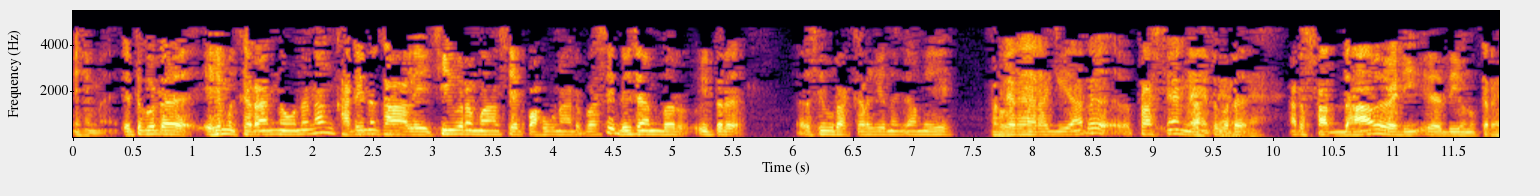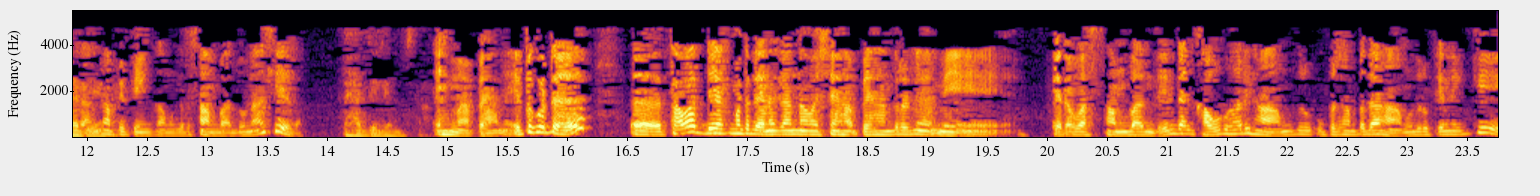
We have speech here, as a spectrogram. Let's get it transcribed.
එහෙම. එතකොට එහෙම කරන්න ඕන නම් කටින කාලේ චීවර මාසය පහ වුණාට පස්සේ දෙසැම්බර් විතර සිවුරක් අරගෙන ගමේ පෙරහැර ගියාට ප්‍රශ්නයක් නැහැ. එතකොට අර ශ්‍රද්ධාව වැඩි දියුණු කරගන්න අපි පින්කමකට සම්බන්ධ වුණා කියලා. පැහැදිලි නිසා. එහෙම අපහන්නේ. එතකොට තවත් දෙයක් මට දැනගන්න අවශ්‍යයි අපේ හඳුරන්නේ මේ පෙරවස් සම්බන්ධයෙන් දැන් කවුරු හරි හාමුදුරු උපසම්පදා හාමුදුරු කෙනෙක්ගේ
